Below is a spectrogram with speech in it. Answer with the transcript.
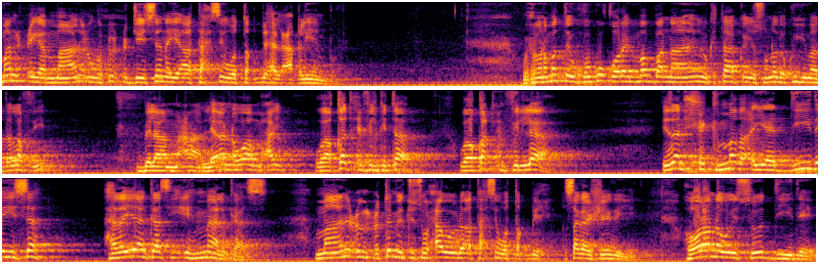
manciga maanicu wuxuu xujaysanayaa ataxsiin wataqbiix alcaqliyan buuri wuxuuna mata kugu qoray ma banaana inuu kitaabka iyo sunnada ku yimaado lafdi bilaa macna lianna waa maxay waa qadxi fi lkitaab waa qadxun fi اllaah idan xikmada ayaa diidaysa hadayaankaas iyo ihmaalkaas. Maanicu muctamidkiisu waxaa u yidhi ataxsiin wataqbiix isagaa sheegaya horena way soo diideen.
